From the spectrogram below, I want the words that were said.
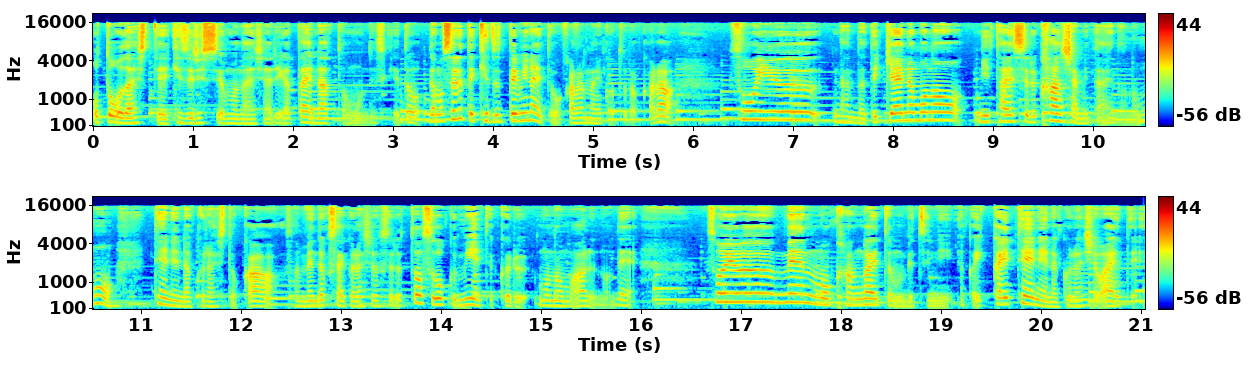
音を出して削る必要もないしありがたいなと思うんですけどでもそれって削ってみないとわからないことだからそういうなんだ出来合いのものに対する感謝みたいなのも丁寧な暮らしとかその面倒くさい暮らしをするとすごく見えてくるものもあるのでそういう面も考えても別になんか一回丁寧な暮らしをあえて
